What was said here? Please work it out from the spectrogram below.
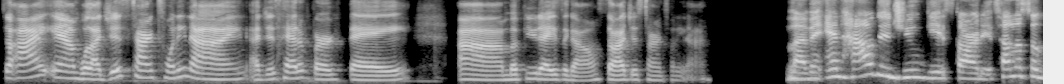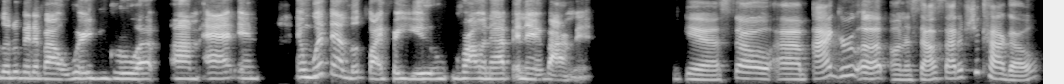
So I am, well, I just turned 29. I just had a birthday um a few days ago. So I just turned 29. Love it. And how did you get started? Tell us a little bit about where you grew up um, at and and what that looked like for you growing up in the environment. Yeah. So um, I grew up on the south side of Chicago.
